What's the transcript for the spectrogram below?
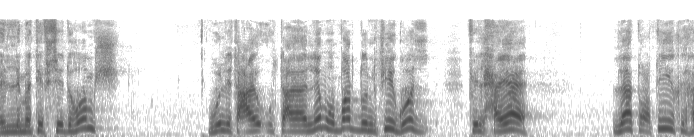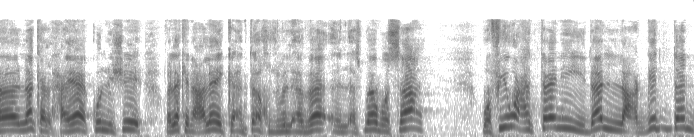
اللي ما تفسدهمش واللي تع- تعلمهم برضو إن في جزء في الحياة. لا تعطيك لك الحياة كل شيء ولكن عليك أن تأخذ بالاباء الأسباب والسعي. وفي واحد تاني يدلع جدا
